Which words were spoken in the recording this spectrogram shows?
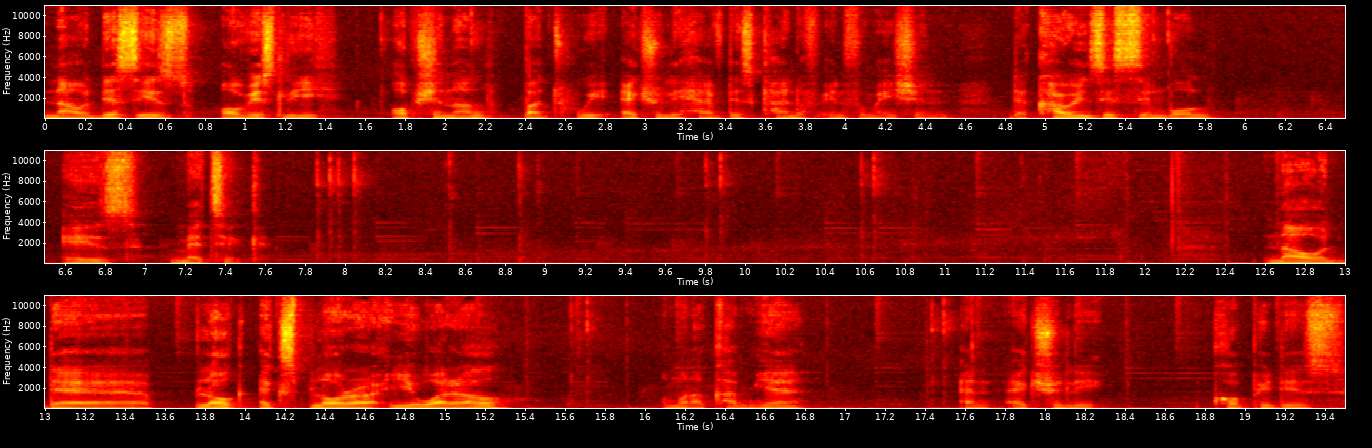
Now this is obviously optional, but we actually have this kind of information. The currency symbol is Matic. now the block explorer url i'm gonna come here and actually copy this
